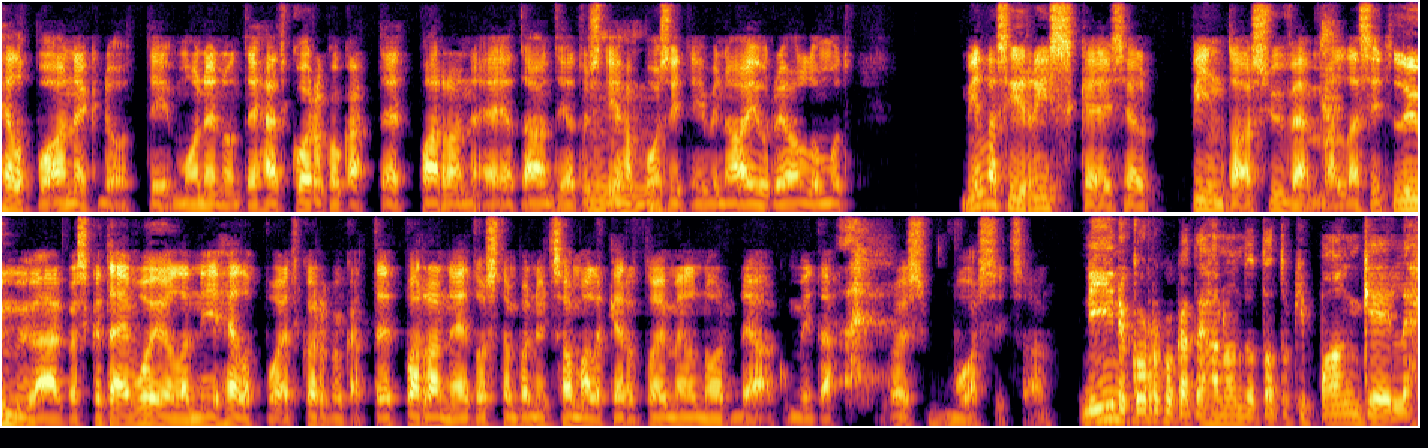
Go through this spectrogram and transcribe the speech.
helppo anekdootti monen on tehdä, että korkokatteet paranee, ja tämä on tietysti mm-hmm. ihan positiivinen ajuri ollut, mutta millaisia riskejä siellä pintaa syvemmällä sit lymyää, koska tämä ei voi olla niin helppoa, että korkokatteet paranee, että ostanpa nyt samalla kertoimella Nordeaa kuin mitä olisi vuosi sitten saanut. Niin, no korkokatehan on tota, toki pankeille,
